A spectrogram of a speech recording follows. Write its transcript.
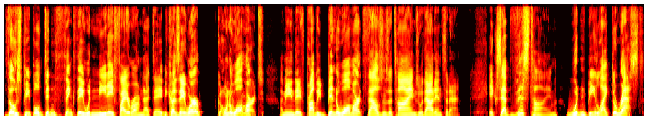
Those people didn't think they would need a firearm that day because they were going to Walmart I mean, they've probably been to Walmart thousands of times without incident. Except this time wouldn't be like the rest.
